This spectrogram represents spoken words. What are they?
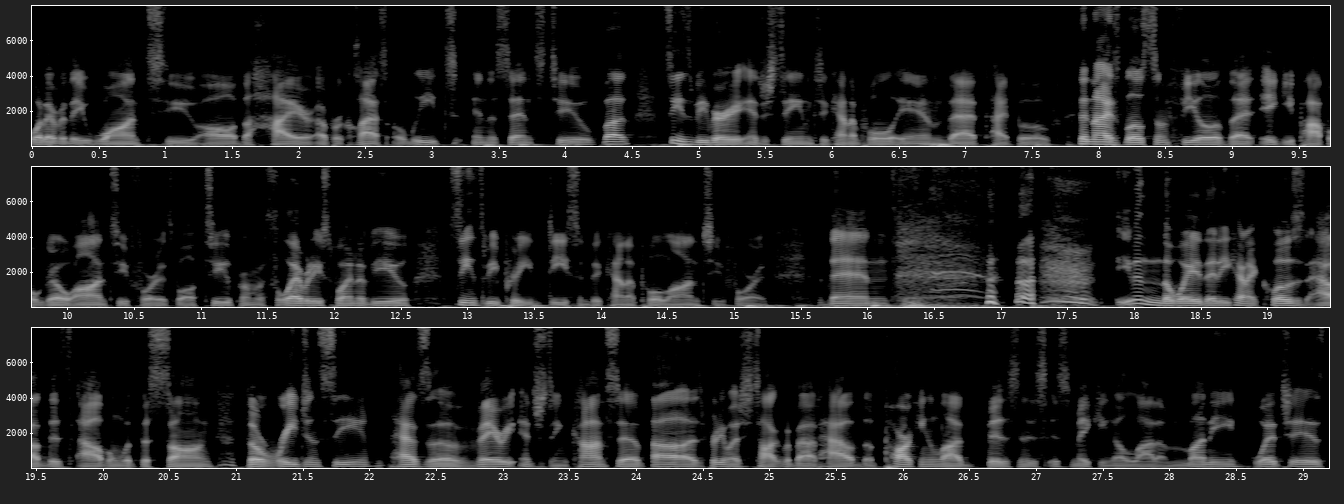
whatever they want to all the higher upper class elite in a sense too but seems to be very interesting to kind of pull in that type of the nice loathsome feel that Iggy Pop will go on to for it as well too from a celebrity's point of view seems to be pretty decent to kind of pull on to for it. Then even the way that he kind of closes out this album with the song The Regency has a very interesting concept. Uh, it's pretty much talking about how the parking lot business is making a lot of money, which is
